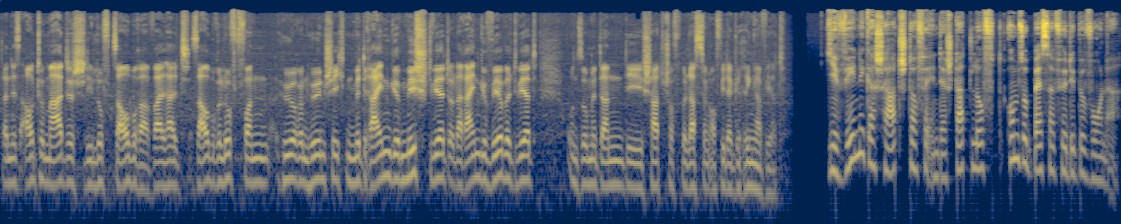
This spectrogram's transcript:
dann ist automatisch die Luft sauberer, weil halt saubere Luft von höheren Höhenschichten mit reingemischt wird oder reingewirbelt wird und somit dann die Schadstoffbelastung auch wieder geringer wird. Je weniger Schadstoffe in der Stadtluft, umso besser für die Bewohner.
